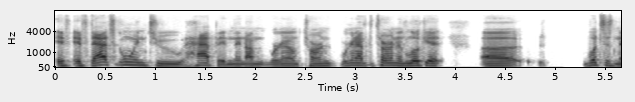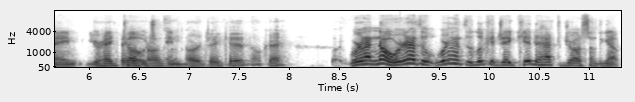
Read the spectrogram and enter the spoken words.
if if that's going to happen, then I'm we're gonna turn we're gonna have to turn and look at uh what's his name, your head coach and or J Kidd. Okay. We're not no, we're gonna have to we're gonna have to look at J Kidd to have to draw something up.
